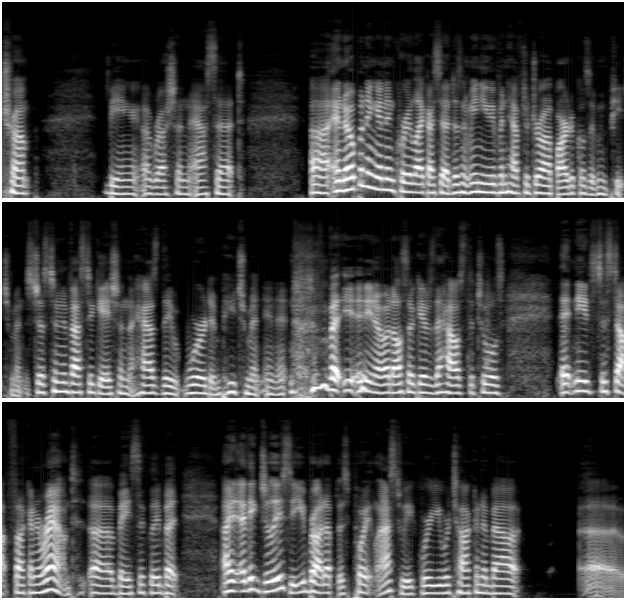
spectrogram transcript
Trump being a Russian asset. Uh, and opening an inquiry, like I said, doesn't mean you even have to draw up articles of impeachment. It's just an investigation that has the word impeachment in it. but you know, it also gives the House the tools it needs to stop fucking around, uh, basically. But I, I think, Jaleesa, you brought up this point last week where you were talking about. Uh,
